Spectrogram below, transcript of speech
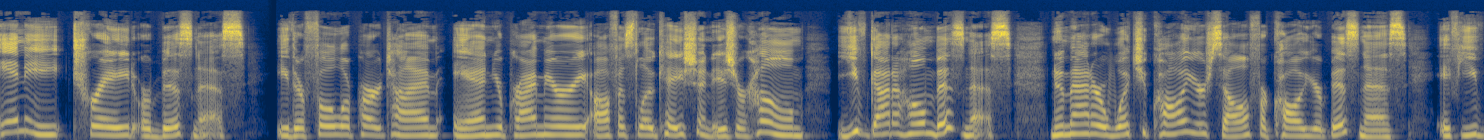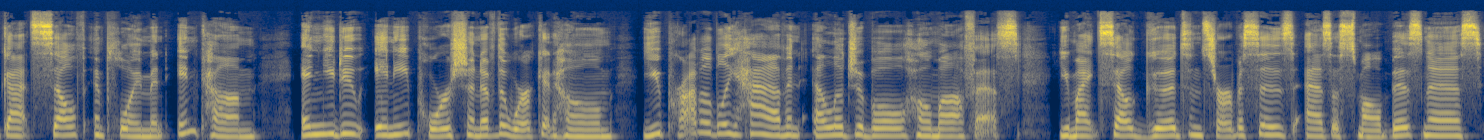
any trade or business, either full or part time, and your primary office location is your home, you've got a home business. No matter what you call yourself or call your business, if you've got self employment income, and you do any portion of the work at home, you probably have an eligible home office. You might sell goods and services as a small business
